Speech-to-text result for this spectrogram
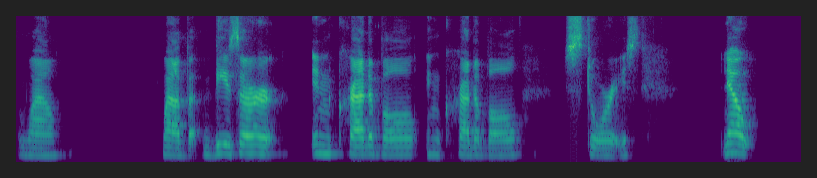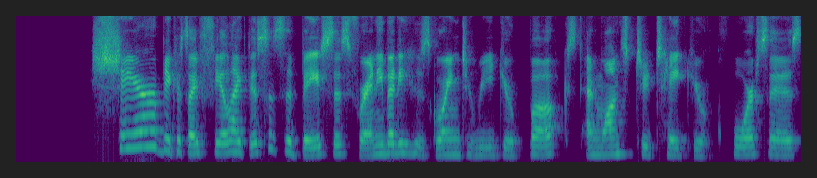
Wow. Wow. But these are incredible, incredible stories. Now, share because I feel like this is the basis for anybody who's going to read your books and wants to take your courses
